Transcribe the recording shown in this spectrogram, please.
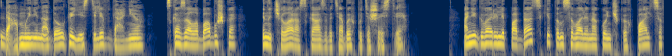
«Да, мы ненадолго ездили в Данию», — сказала бабушка и начала рассказывать об их путешествии. Они говорили по-датски, танцевали на кончиках пальцев,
